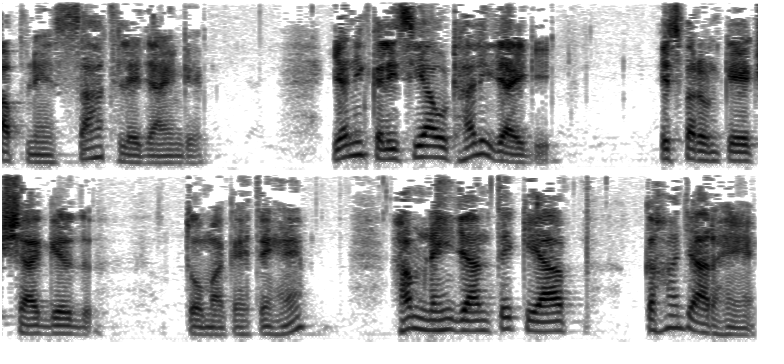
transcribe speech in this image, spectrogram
اپنے ساتھ لے جائیں گے۔ یعنی کلیسیا اٹھا لی جائے گی۔ اس پر ان کے ایک شاگرد توما کہتے ہیں، ہم نہیں جانتے کہ آپ کہاں جا رہے ہیں۔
